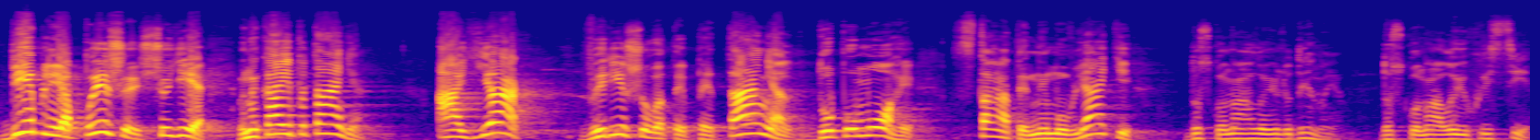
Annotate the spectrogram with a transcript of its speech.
Біблія пише, що є. Виникає питання. А як вирішувати питання допомоги стати немовляті досконалою людиною, досконалою Христі?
